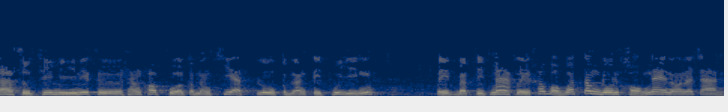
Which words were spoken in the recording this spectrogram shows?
ล่าสุดที่มีนี่คือทั้งครอบครัวกำลังเครียด ลูกกำลังติดผู้หญิง ติดแบบติดมากเลยเขาบอกว่าต้องโดนของแน่นอนอาจารย์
